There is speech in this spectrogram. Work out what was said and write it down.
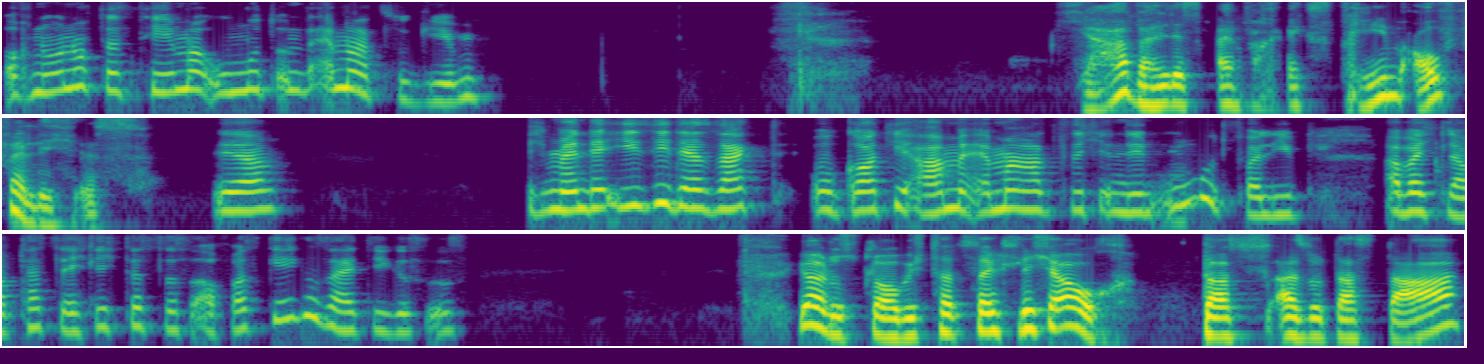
auch nur noch das Thema Umut und Emma zu geben. Ja, weil das einfach extrem auffällig ist. Ja. Ich meine, der Easy, der sagt, oh Gott, die arme Emma hat sich in den Umut verliebt. Aber ich glaube tatsächlich, dass das auch was Gegenseitiges ist. Ja, das glaube ich tatsächlich auch. Dass, also, dass da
